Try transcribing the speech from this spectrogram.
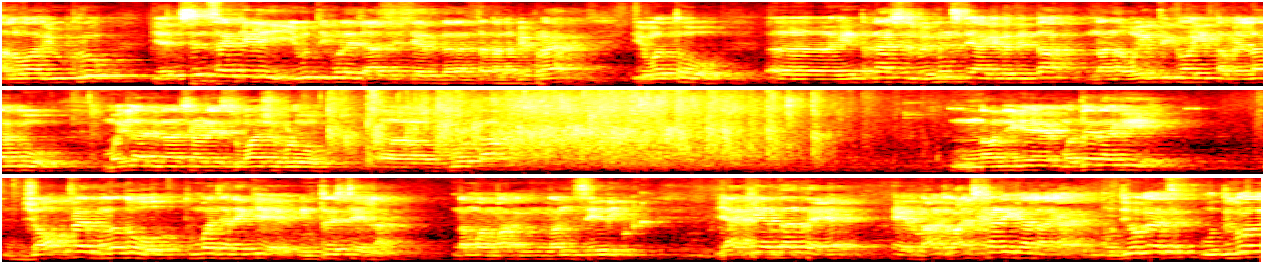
ಹಲವಾರು ಯುವಕರು ಹೆಚ್ಚಿನ ಸಂಖ್ಯೆಯಲ್ಲಿ ಯುವತಿಗಳೇ ಜಾಸ್ತಿ ಸೇರಿದ್ದಾರೆ ಅಂತ ನನ್ನ ಅಭಿಪ್ರಾಯ. ಇವತ್ತು ಇಂಟರ್ನ್ಯಾಷನಲ್ ವಿಮೆನ್ಸ್ ಡೇ ಆಗಿರೋದ್ರಿಂದ ನನ್ನ ವೈಯಕ್ತಿಕವಾಗಿ ತಮ್ಮೆಲ್ಲರಿಗೂ ಮಹಿಳಾ ದಿನಾಚರಣೆ ಶುಭಾಶಯಗಳು ನನಗೆ ಮೊದಲನೇದಾಗಿ ಜಾಬ್ ತುಂಬಾ ಜನಕ್ಕೆ ಇಂಟ್ರೆಸ್ಟೇ ಇಲ್ಲ. ನಮ್ಮ ನನ್ ಸೇರಿ. ಯಾಕೆ ಅಂತಂದ್ರೆ ಏ, ರಾಜಕಾರಣಿಗಲ್ಲಾಗ ರಾಜಕಾರಣಿಗಲ್ಲ ಉದ್ಯೋಗ ಉದ್ಯೋಗ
